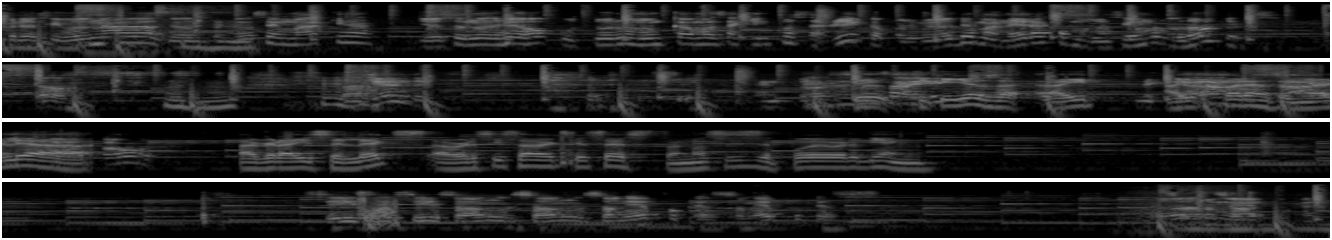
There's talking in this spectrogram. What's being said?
Pero si vos me hablas de los en máquina, yo eso no le veo futuro nunca más aquí en Costa Rica, por lo menos de manera como lo hacíamos nosotros. No, ¿Me entiendes? Entonces Sí, ahí. chiquillos, ahí, para enseñarle le a, a Graiselex, a ver si sabe qué es esto. No sé si se puede ver bien. sí, sí, sí, son, son, son épocas, son épocas. Todos son son- épocas.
